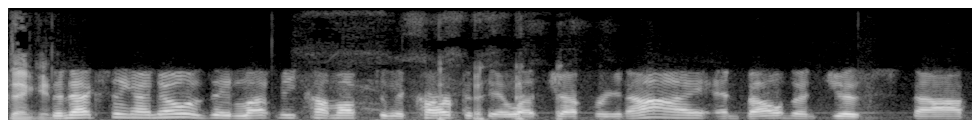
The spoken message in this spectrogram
thinking. The next thing I know is they let me come up to the carpet. They let Jeffrey and I, and Melvin just stopped,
